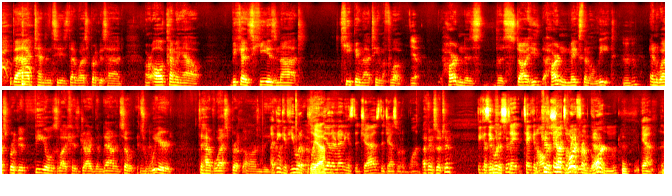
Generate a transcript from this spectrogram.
bad tendencies that Westbrook has had are all coming out because he is not keeping that team afloat. Yeah. Harden is the star. He Harden makes them elite, Mm-hmm. and Westbrook it feels like has dragged them down. And so it's weird to have Westbrook on the. Mm-hmm. I think if he would have played Yeah. the other night against the Jazz, the Jazz would have won I think so too. because he would have so, sta- taken all Because the shots Eric away Gordon, from. Gordon. Yeah, uh,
